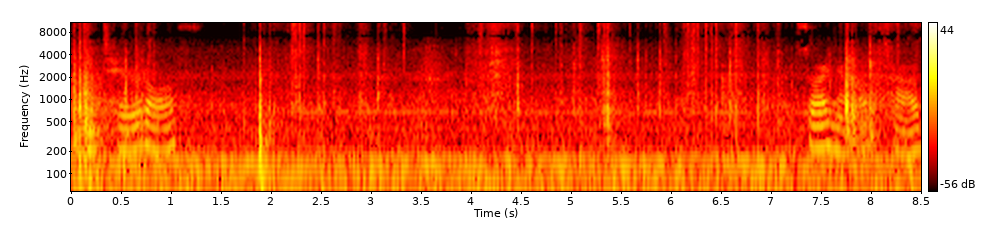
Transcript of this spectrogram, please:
To tear it off. So I now have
